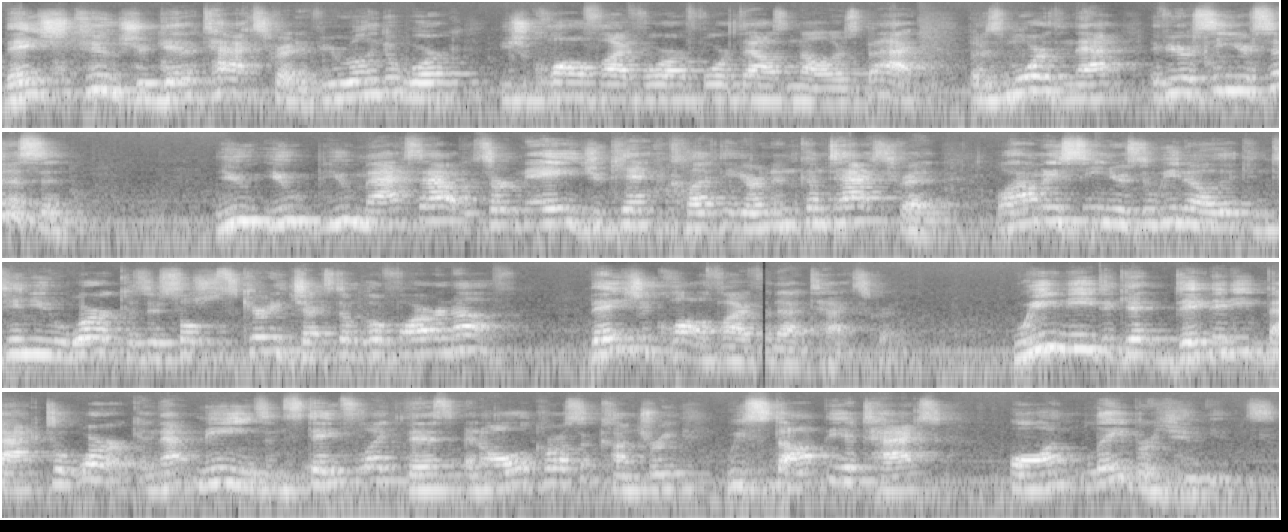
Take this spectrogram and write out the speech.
They too should get a tax credit. If you're willing to work, you should qualify for our $4,000 back. But it's more than that if you're a senior citizen. You, you, you max out at a certain age, you can't collect the earned income tax credit. Well, how many seniors do we know that continue to work because their social security checks don't go far enough? They should qualify for that tax credit. We need to get dignity back to work, and that means in states like this and all across the country, we stop the attacks on labor unions.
